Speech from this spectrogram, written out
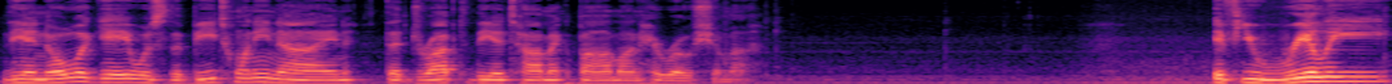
the Enola Gay was the B 29 that dropped the atomic bomb on Hiroshima. If you really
